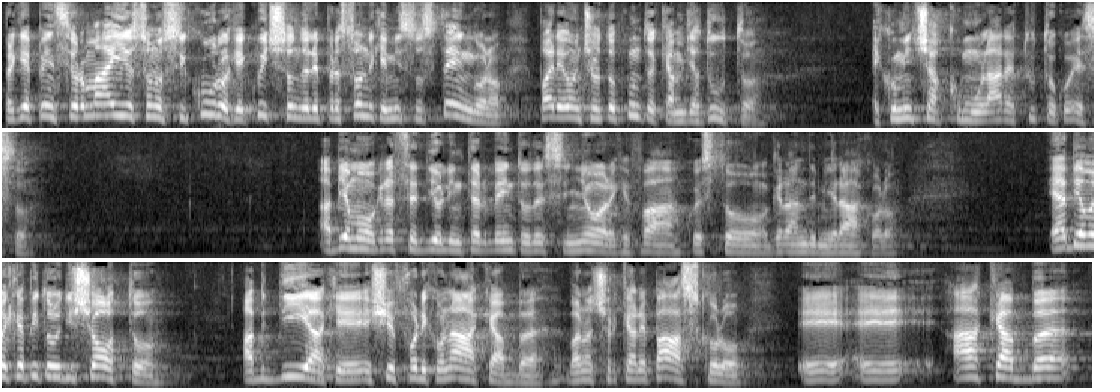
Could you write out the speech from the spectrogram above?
perché pensi ormai io sono sicuro che qui ci sono delle persone che mi sostengono, poi a un certo punto cambia tutto e comincia a accumulare tutto questo. Abbiamo, grazie a Dio, l'intervento del Signore che fa questo grande miracolo. E abbiamo il capitolo 18, Abdia che esce fuori con Acab, vanno a cercare pascolo e, e Acab,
